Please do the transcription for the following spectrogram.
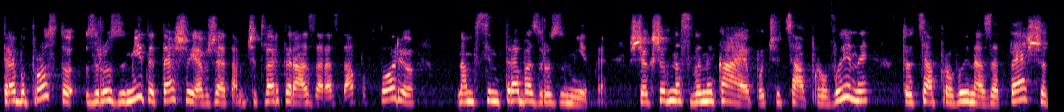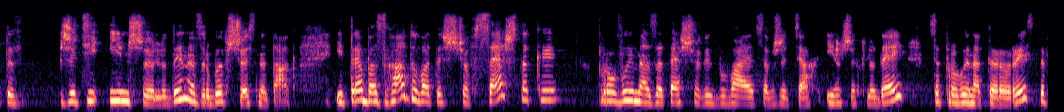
треба просто зрозуміти те, що я вже там четвертий раз зараз да, повторюю. Нам всім треба зрозуміти, що якщо в нас виникає почуття провини, то ця провина за те, що ти в житті іншої людини зробив щось не так, і треба згадувати, що все ж таки провина за те, що відбувається в життях інших людей, це провина терористів,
